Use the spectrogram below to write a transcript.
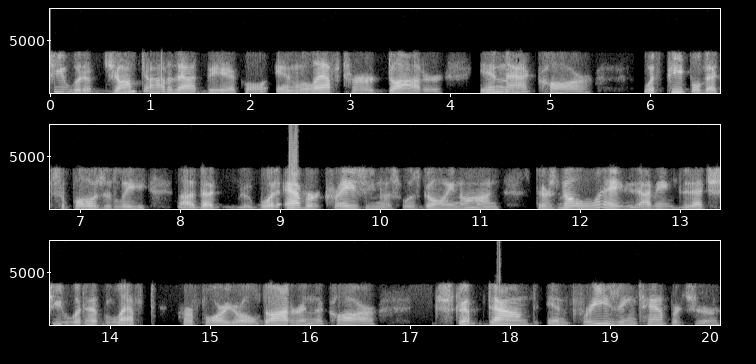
she would have jumped out of that vehicle and left her daughter in that car with people that supposedly uh, that whatever craziness was going on there's no way i mean that she would have left her 4-year-old daughter in the car stripped down in freezing temperature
